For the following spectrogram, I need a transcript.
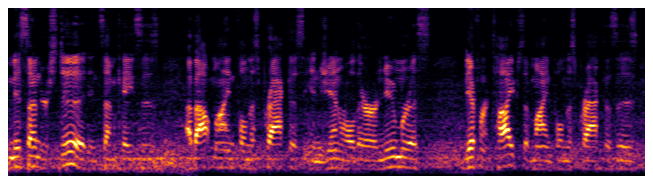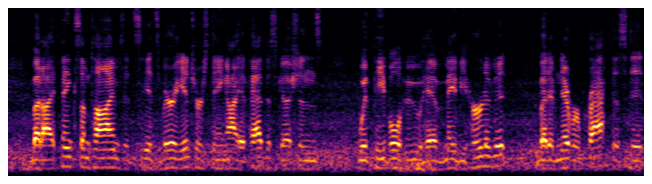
misunderstood in some cases about mindfulness practice in general. There are numerous different types of mindfulness practices, but I think sometimes it's it's very interesting. I have had discussions with people who have maybe heard of it but have never practiced it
